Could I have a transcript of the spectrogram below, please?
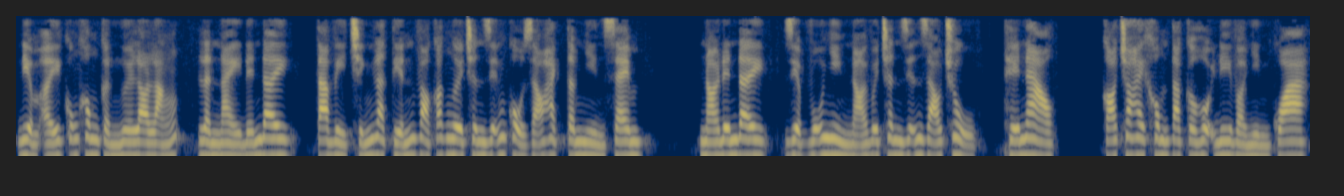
điểm ấy cũng không cần ngươi lo lắng, lần này đến đây, ta vì chính là tiến vào các ngươi chân diễn cổ giáo hạch tâm nhìn xem. Nói đến đây, Diệp Vũ nhìn nói với chân diễn giáo chủ, thế nào? Có cho hay không ta cơ hội đi vào nhìn qua?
